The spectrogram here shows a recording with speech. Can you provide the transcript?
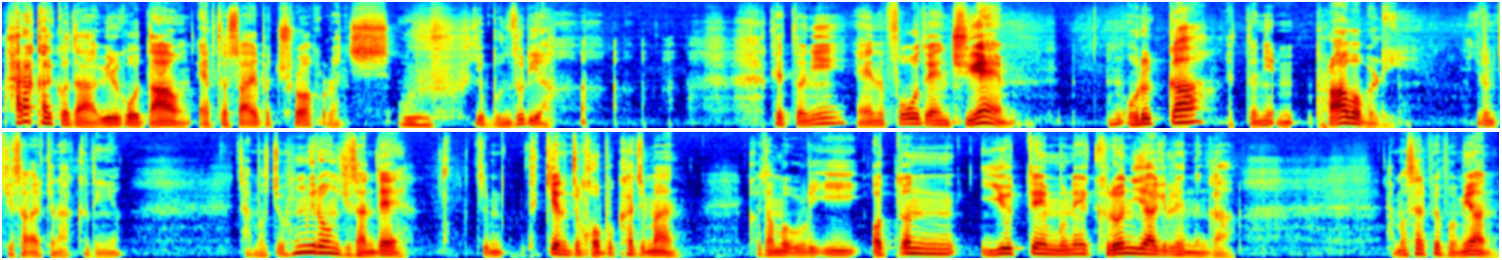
하락할 거다. will go down after Cybertruck launch. 우 이게 뭔 소리야? 그랬더니 and Ford and GM 음, 오를까 했더니 음, probably 이런 기사가 이렇게 났거든요. 자, 뭐 좀 흥미로운 기사인데 좀 듣기에는 좀 거북하지만 그래도 한번 우리 이 어떤 이유 때문에 그런 이야기를 했는가 한번 살펴보면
